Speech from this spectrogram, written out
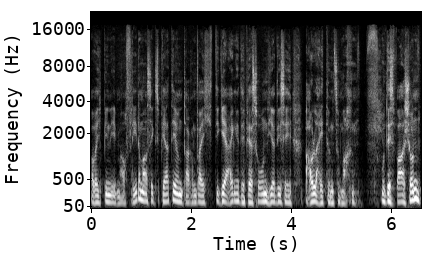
aber ich bin eben auch Fledermausexperte und darum war ich die geeignete Person, hier diese Bauleitung zu machen. Und es war schon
